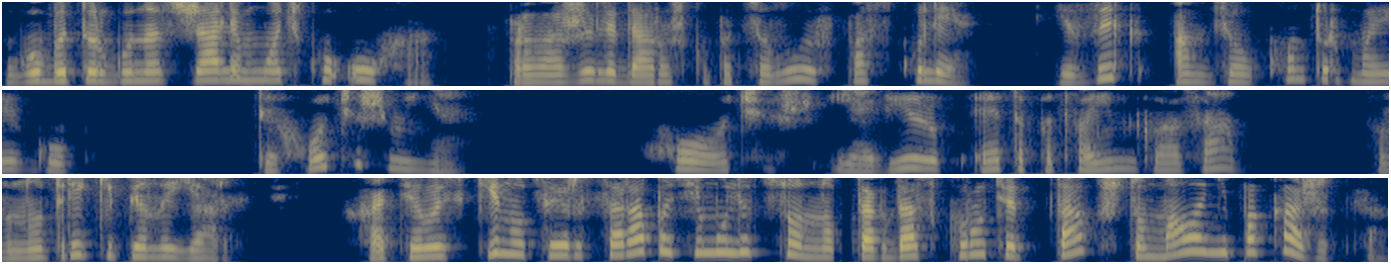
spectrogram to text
Губы Тургуна сжали мочку уха, проложили дорожку поцелуев по скуле. Язык обвел контур моих губ. «Ты хочешь меня?» «Хочешь. Я вижу это по твоим глазам». Внутри кипела ярость. Хотелось кинуться и расцарапать ему лицо, но тогда скрутят так, что мало не покажется.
